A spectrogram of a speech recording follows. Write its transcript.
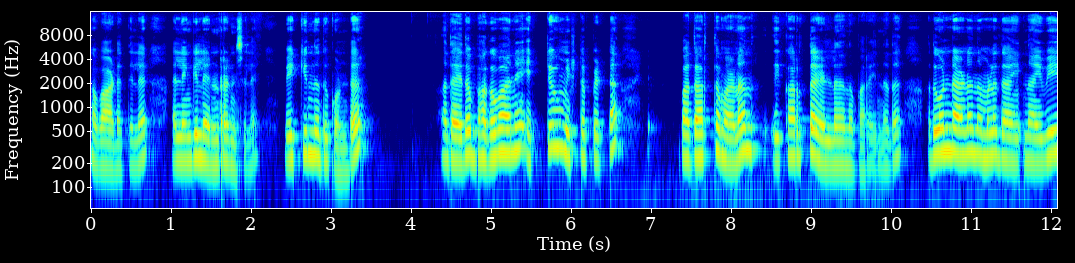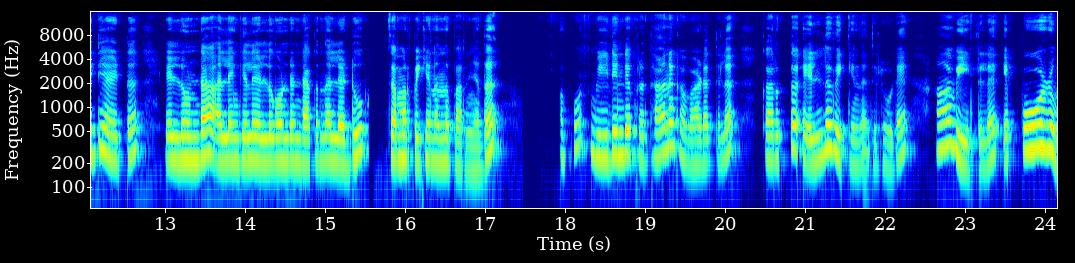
കവാടത്തിൽ അല്ലെങ്കിൽ എൻട്രൻസിൽ വയ്ക്കുന്നത് കൊണ്ട് അതായത് ഭഗവാനെ ഏറ്റവും ഇഷ്ടപ്പെട്ട പദാർത്ഥമാണ് ഈ കറുത്ത എള്ള് എന്ന് പറയുന്നത്. അതുകൊണ്ടാണ് നമ്മൾ നൈവേദ്യമായിട്ട് എള്ളുണ്ട അല്ലെങ്കിൽ എള്ളു കൊണ്ടുണ്ടാക്കുന്ന ലഡു സമർപ്പിക്കണമെന്ന് പറഞ്ഞത്. അപ്പോൾ വീടിന്റെ പ്രധാന കവാടത്തിൽ കറുത്ത എള്ള് വയ്ക്കുന്നതിലൂടെ ആ വീട്ടിൽ എപ്പോഴും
